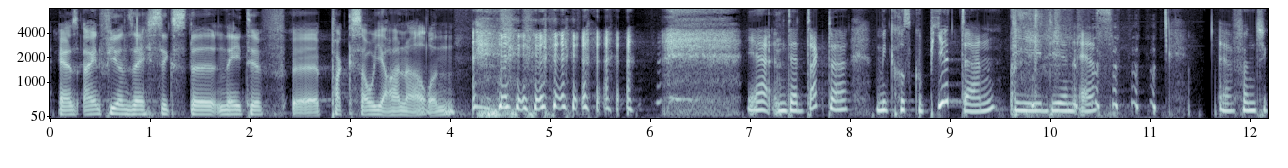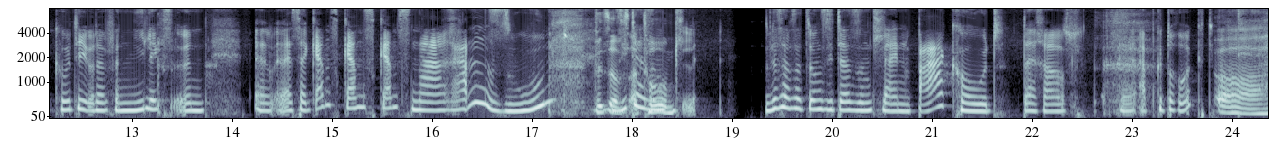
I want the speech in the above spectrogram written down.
Er ist ein 64. Native äh, Paxauianerin. Ja, und der Doktor mikroskopiert dann die DNS äh, von Chakotay oder von Nilix und äh, als er ganz, ganz, ganz nah ranzoomt, Bis aufs so Atom. kle- bis aufs Atom sieht er so einen kleinen Barcode darauf äh, abgedruckt. Oh,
